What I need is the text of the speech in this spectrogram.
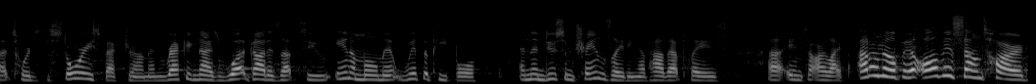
uh, towards the story spectrum and recognize what God is up to in a moment with the people, and then do some translating of how that plays uh, into our life. I don't know if it, all this sounds hard.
